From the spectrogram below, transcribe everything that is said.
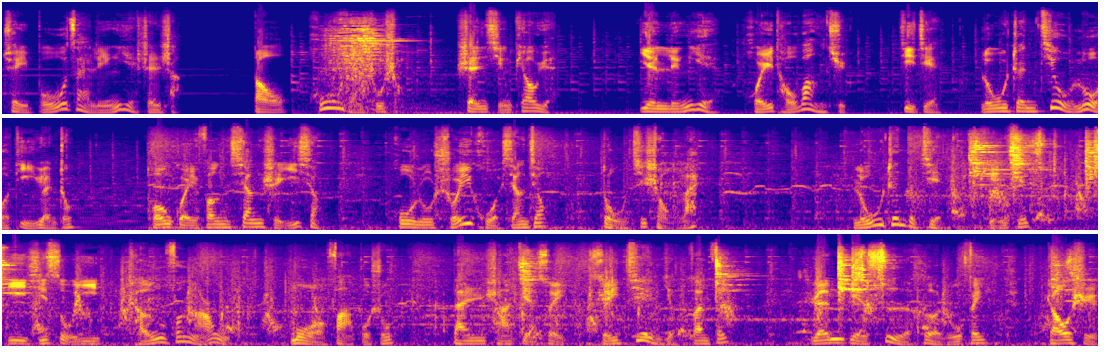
却已不在灵叶身上。刀忽然出手，身形飘远，引灵叶回头望去，即见卢真就落地院中，同鬼风相视一笑，忽如水火相交，动起手来。卢真的剑平天，一袭素衣乘风而舞，墨发不输，单杀剑碎，随剑影翻飞，人便似鹤如飞，招式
